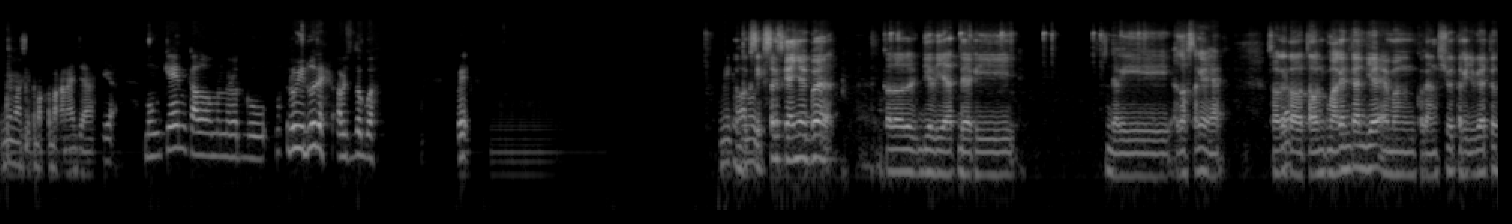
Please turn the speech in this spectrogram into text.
Ini masih tebak-tebakan aja. mungkin kalau menurut gue Rui dulu deh abis itu gue Ini Untuk kalau Sixers kayaknya gue kalau dilihat dari dari rosternya ya. Soalnya Yap. kalau tahun kemarin kan dia emang kurang shooter juga tuh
